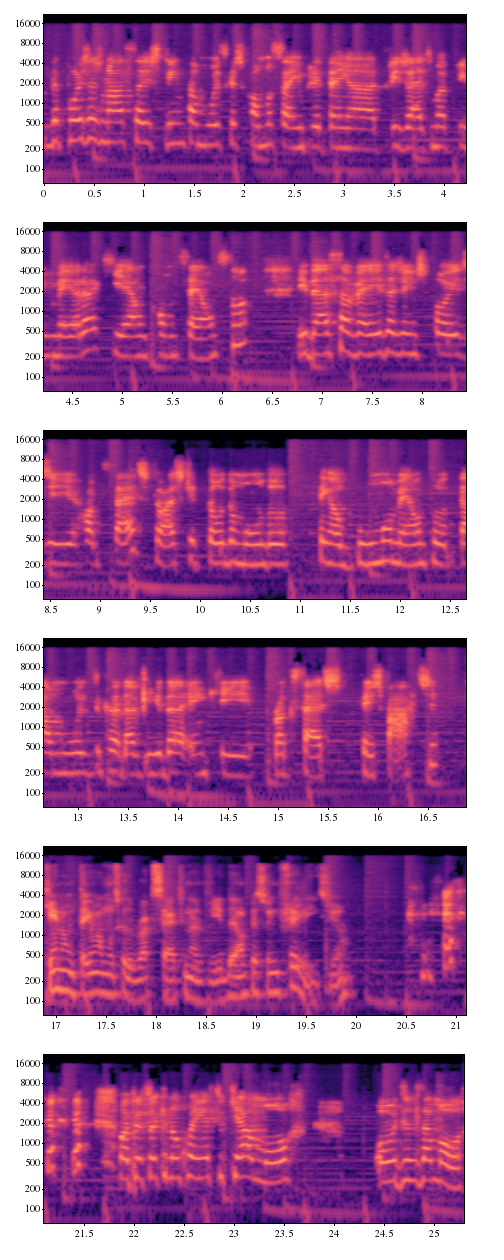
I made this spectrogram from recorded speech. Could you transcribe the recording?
Depois das nossas 30 músicas, como sempre, tem a 31 primeira, que é um consenso. E dessa vez a gente foi de rock set, que eu acho que todo mundo tem algum momento da música, da vida, em que rock set fez parte. Quem não tem uma música do rock set na vida é uma pessoa infeliz, viu? uma pessoa que não conhece o que é amor ou desamor.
